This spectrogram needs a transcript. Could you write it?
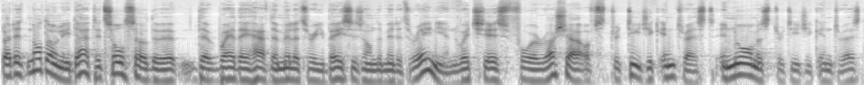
But it, not only that, it's also the, the, where they have the military bases on the Mediterranean, which is for Russia of strategic interest, enormous strategic interest,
